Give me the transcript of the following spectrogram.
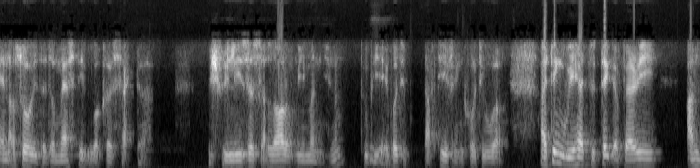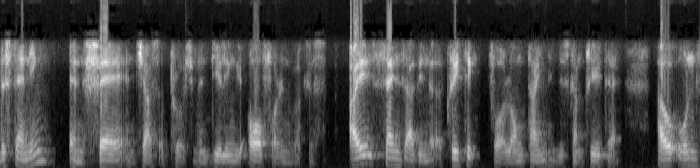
and also with the domestic worker sector, which releases a lot of women, you know, to be able to be productive and go to work. I think we had to take a very understanding and fair and just approach when dealing with all foreign workers. I sense I've been a critic for a long time in this country that our own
